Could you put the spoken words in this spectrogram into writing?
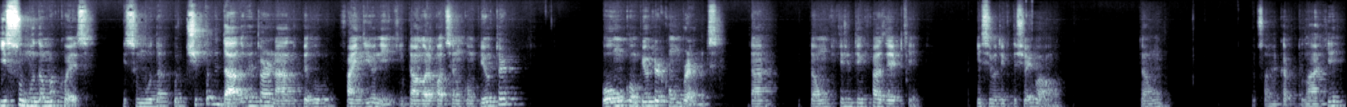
Isso muda uma coisa. Isso muda o tipo de dado retornado pelo find unique. Então agora pode ser um computer ou um computer com brand, tá? Então o que a gente tem que fazer aqui? Em cima eu tenho que deixar igual. Então, vou só recapitular aqui.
